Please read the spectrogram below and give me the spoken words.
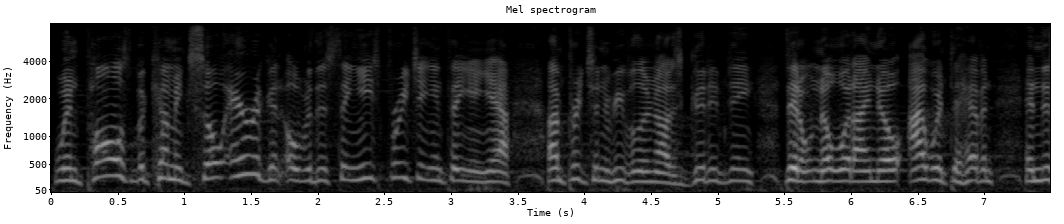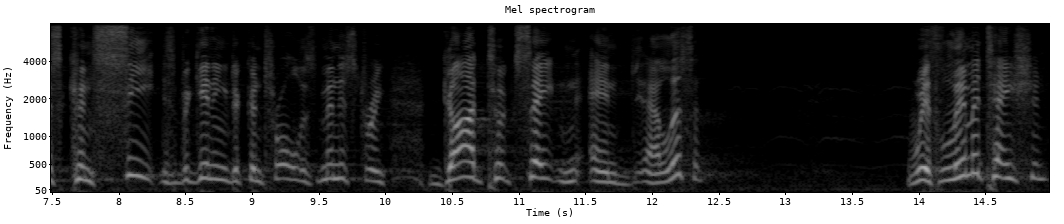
when Paul's becoming so arrogant over this thing, he's preaching and thinking, yeah, I'm preaching to people that are not as good as me. They don't know what I know. I went to heaven. And this conceit is beginning to control his ministry. God took Satan and, now listen, with limitation,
